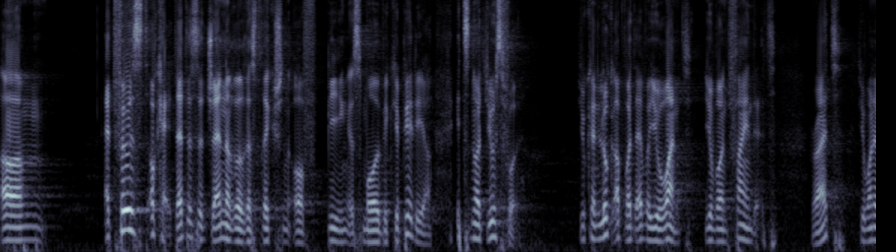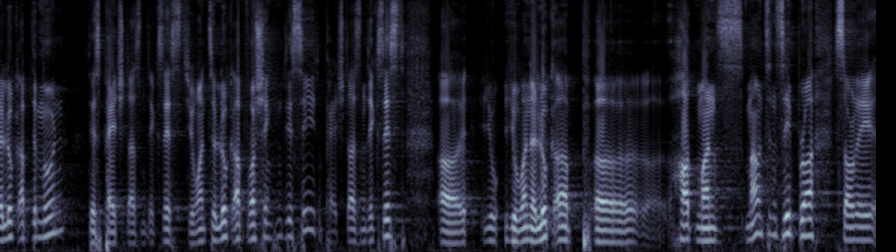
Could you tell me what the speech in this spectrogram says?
Um, at first, okay, that is a general restriction of being a small Wikipedia. It's not useful. You can look up whatever you want. You won't find it, right? You want to look up the moon? This page doesn't exist. You want to look up Washington, D.C.? The page doesn't exist. Uh, you, you want to look up uh, Hartmann's mountain zebra, sorry,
